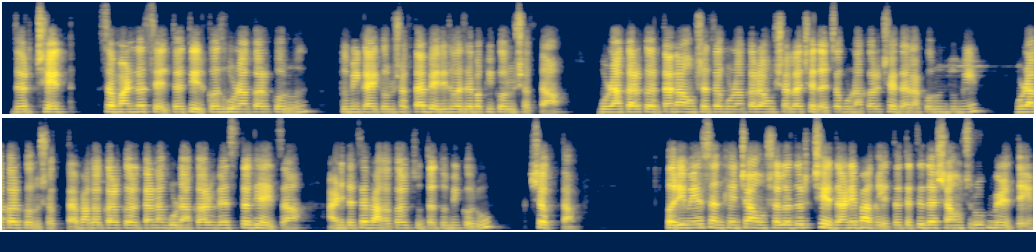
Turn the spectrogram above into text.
जर छेद समान नसेल तर तिरकस गुणाकार करून तुम्ही काय करू शकता? बेरीज वजाबाकी करू शकता. गुणाकार करताना अंशाचा गुणाकार अंशाला छेदाचा गुणाकार छेदाला करून तुम्ही गुणाकार करू शकता. भागाकार करताना गुणाकार व्यस्त घ्यायचा आणि त्याचा भागाकार सुद्धा तुम्ही करू शकता. परिमेय संख्यांच्या अंशाला जर छेदाने भागले तर त्याचे दशांश रूप मिळते.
